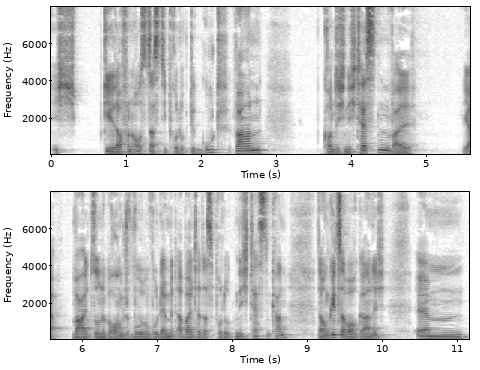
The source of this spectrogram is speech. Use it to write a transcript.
ich gehe davon aus, dass die Produkte gut waren. Konnte ich nicht testen, weil ja, war halt so eine Branche, wo, wo der Mitarbeiter das Produkt nicht testen kann. Darum geht es aber auch gar nicht. Ähm,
